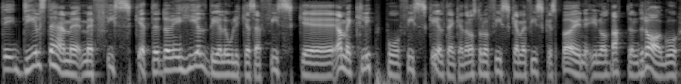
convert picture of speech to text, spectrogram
det är dels det här med, med fisket, det, det är en hel del olika så här fiske, eh, ja men klipp på fiske helt enkelt, när de står och fiskar med fiskespö i, i något vattendrag. Och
